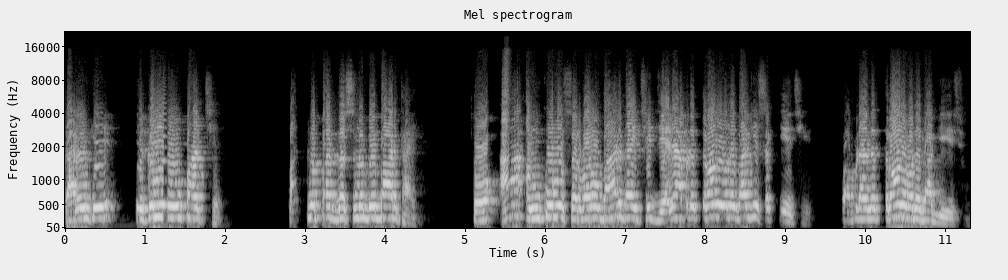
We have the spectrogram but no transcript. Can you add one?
કારણ કે અંક પાંચ છે. પાંચ નો પાંચ દસ નો બે બાર થાય. તો આ અંકોનો સરવાળો બાર થાય છે, જેને આપણે ત્રણ વડે ભાગી શકીએ છીએ. તો આપણે આને ત્રણ વડે ભાગીએ છીએ.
